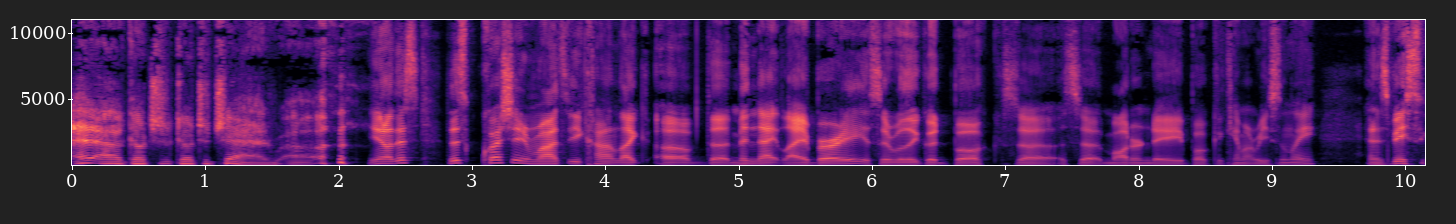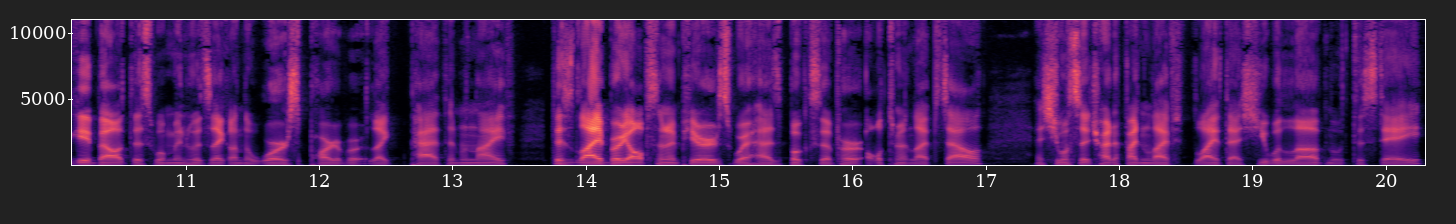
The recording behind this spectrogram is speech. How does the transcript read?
uh, uh, go to go to Chad. Uh, You know this this question reminds me kind of like of the Midnight Library. It's a really good book. It's a it's a modern day book. It came out recently, and it's basically about this woman who's like on the worst part of her like path in her life. This library all of a sudden appears where it has books of her alternate lifestyle, and she wants to try to find a life life that she would love to stay.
